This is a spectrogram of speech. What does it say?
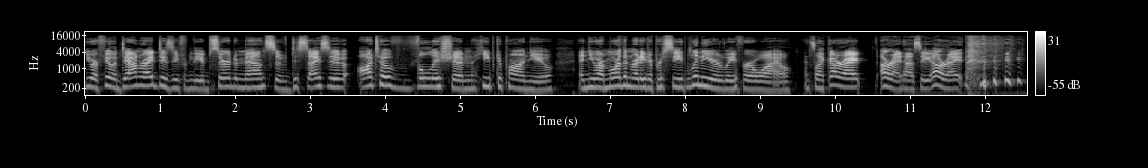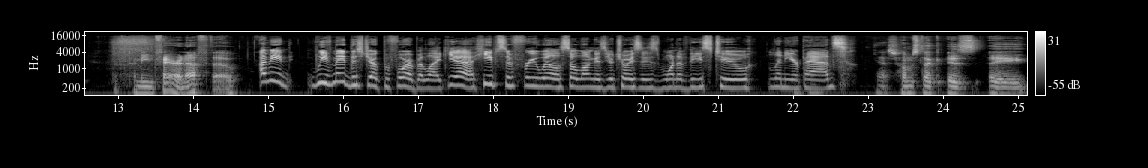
You are feeling downright dizzy from the absurd amounts of decisive auto volition heaped upon you, and you are more than ready to proceed linearly for a while. It's like, all right, all right, Hussie, all right. I mean, fair enough though. I mean, we've made this joke before, but like, yeah, heaps of free will so long as your choice is one of these two linear paths. Yes, Homestuck is a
